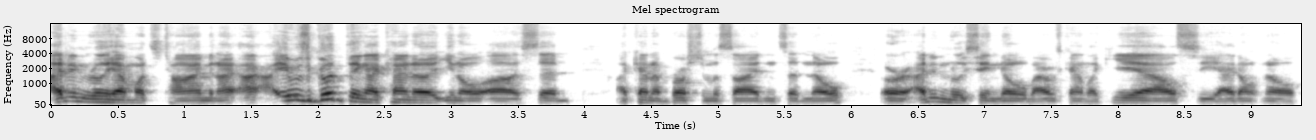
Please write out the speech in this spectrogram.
I didn't really have much time, and I, I it was a good thing. I kind of you know uh, said I kind of brushed him aside and said no, or I didn't really say no, but I was kind of like, "Yeah, I'll see. I don't know."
